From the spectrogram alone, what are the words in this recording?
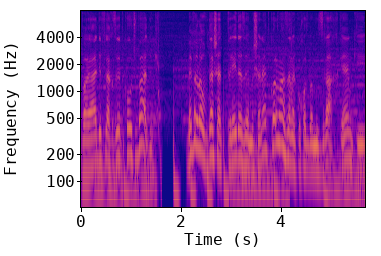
כבר היה עדיף להחזיר את coach Bud. מעבר לעובדה שהטרייד הזה משנה את כל מאזן הכוחות במזרח, כן? כי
